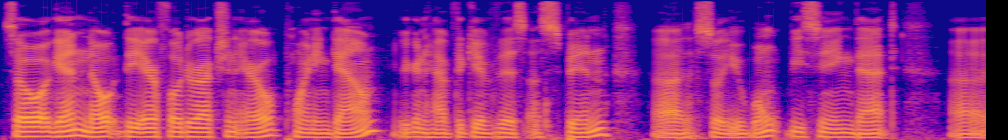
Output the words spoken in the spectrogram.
So again, note the airflow direction arrow pointing down. You're going to have to give this a spin uh, so you won't be seeing that uh,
